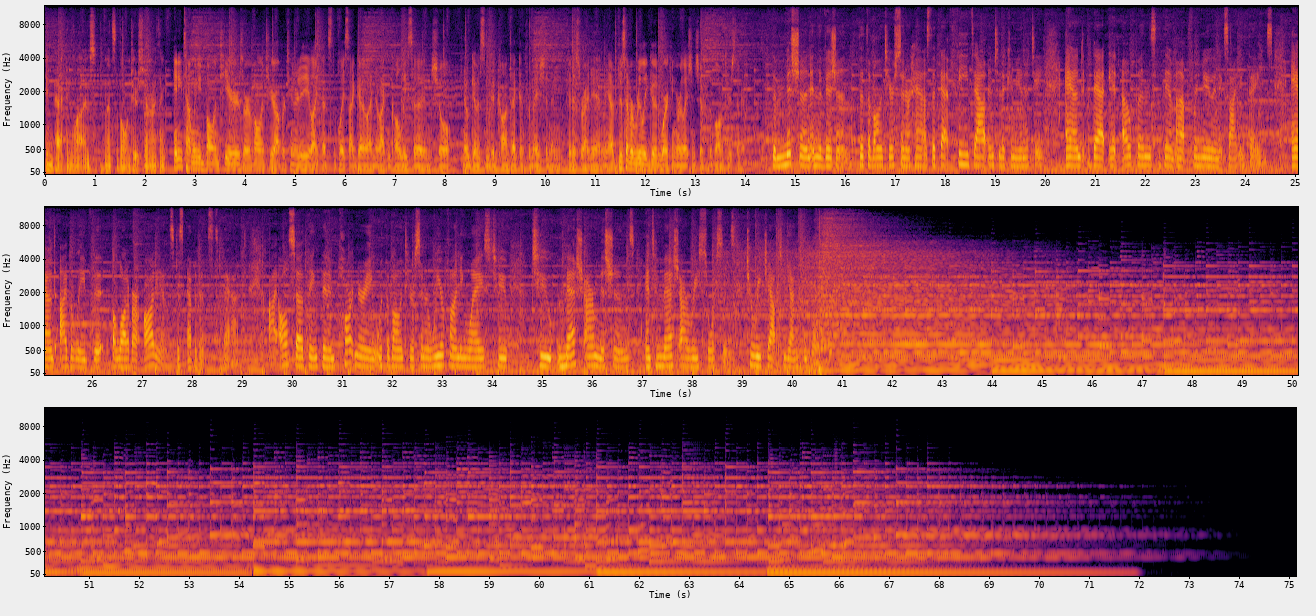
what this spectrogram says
impacting lives, and that's the Volunteer Center, I think. Anytime we need volunteers or a volunteer opportunity, like that's the place I go. I know I can call Lisa and she'll, you know, give us some good contact information and fit us right in. We have just have a really good working relationship with the Volunteer Center. The mission and the vision that the Volunteer Center has, that that feeds out into the community and that it opens them up for new and exciting things. And I believe that a lot of our audience is evidence to that. I also think that in partnering with the Volunteer Center, we are finding ways to to mesh our missions and to mesh our resources to reach out to young people.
